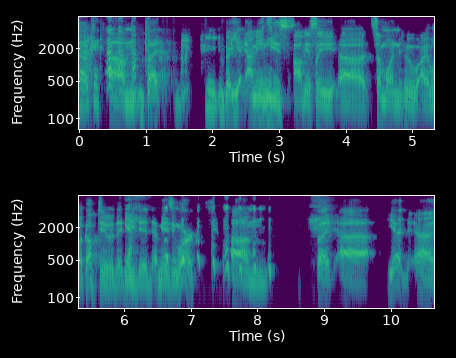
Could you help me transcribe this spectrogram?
Oh, okay. um, but but yeah, I mean, he's obviously uh, someone who I look up to that Yeah. he did amazing work. Um, but uh, yeah, uh,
